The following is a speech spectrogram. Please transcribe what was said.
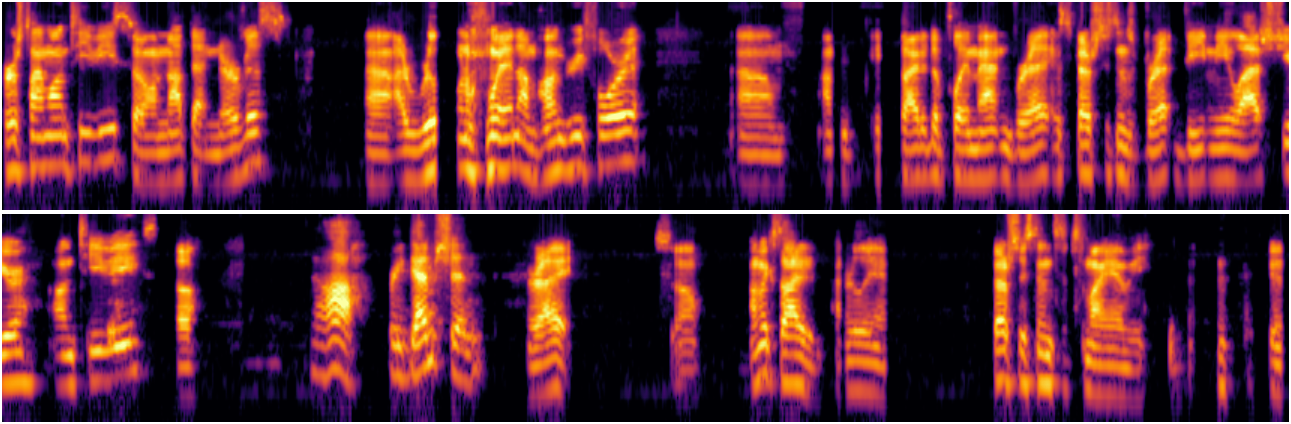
first time on TV, so I'm not that nervous. Uh, I really want to win. I'm hungry for it. Um, I'm excited to play Matt and Brett, especially since Brett beat me last year on TV. So, Ah, redemption. right. So I'm excited. I really am, especially since it's Miami. It's.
